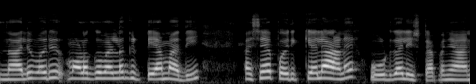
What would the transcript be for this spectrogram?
എന്നാലും ഒരു മുളക് വെള്ളം കിട്ടിയാൽ മതി. പക്ഷേ പൊരിക്കലാണ് കൂടുതൽ ഇഷ്ടം. അപ്പോൾ ഞാൻ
